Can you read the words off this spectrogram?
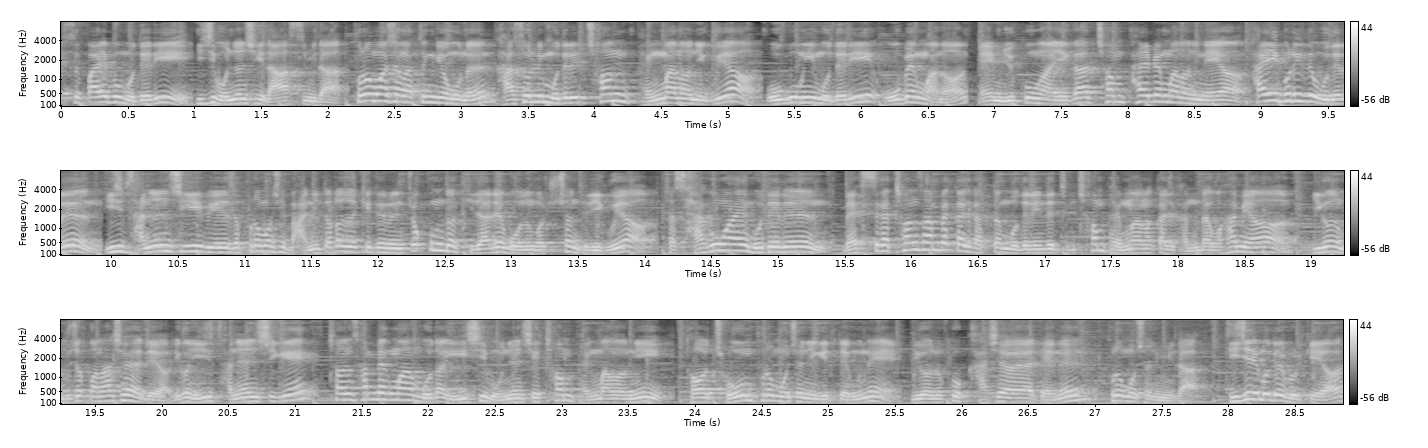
X5 모델이 25년식이 나왔습니다. 프로모션 같은 경우는 가솔린 모델이 1,100만 원이고요. 502 모델이 500만 원, M60i가 1,800만 원이네요. 하이브리드 모델은 24년식에 비해서 프로모션이 많이 떨어졌기 때문에 조금 더 기다려 보는 걸 추천드리고요. 자, 40i 모델은 맥스가 1,300까지 갔던 모델인데 지금 1,100만 원까지 간다고 하면 이건 무조건 하셔야 돼요. 이건 24년식에 1,300만 원보다 25년식 에 1,100만 원이 더 좋은 프로모션이기 때문에 이거는 꼭 가셔야 되는 프로모션입니다. 디젤 모델 볼게요.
